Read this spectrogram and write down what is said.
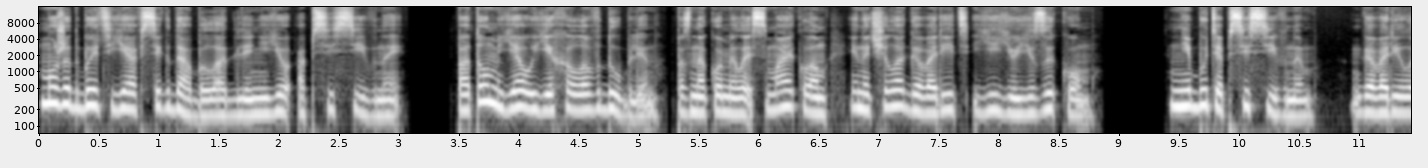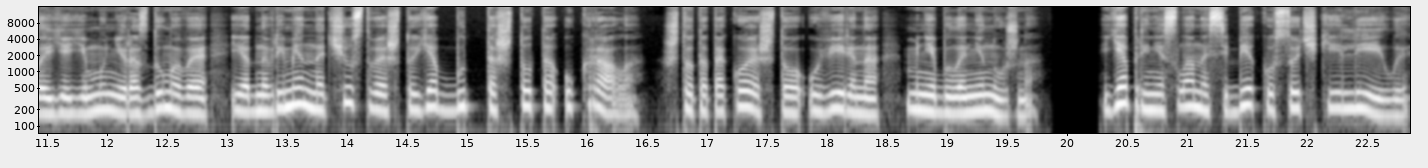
Может быть, я всегда была для нее обсессивной. Потом я уехала в Дублин, познакомилась с Майклом и начала говорить ее языком. «Не будь обсессивным», — говорила я ему, не раздумывая и одновременно чувствуя, что я будто что-то украла, что-то такое, что, уверена, мне было не нужно. Я принесла на себе кусочки лейлы,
